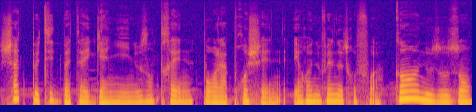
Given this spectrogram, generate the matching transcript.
Chaque petite bataille gagnée nous entraîne pour la prochaine et renouvelle notre foi. Quand nous osons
